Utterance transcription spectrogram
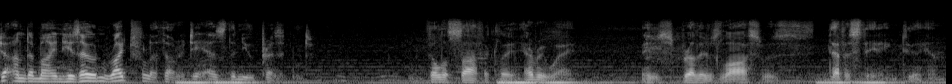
to undermine his own rightful authority as the new president. Philosophically, every way, his brother's loss was devastating to him.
